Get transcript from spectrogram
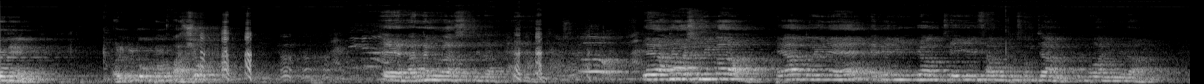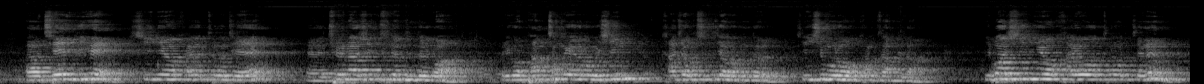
대표님 얼굴 그런 거 맞죠? 네, 맞는 것 같습니다. 네, 안녕하십니까. 대한노인의 대변인 겸 제1사무부총장 후보환입니다. 아, 제2회 시니어 가요 트로즈에 에, 출연하신 출연진들과 그리고 방청객으로 오신 가족 친지 여러분들 진심으로 감사합니다. 이번 시니어 가요 트로트는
